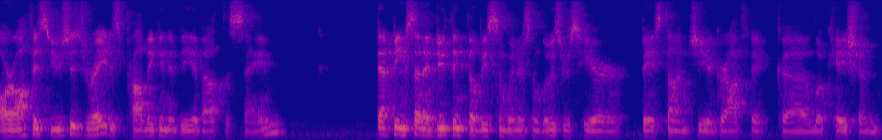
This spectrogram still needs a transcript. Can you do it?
our office usage rate is probably going to be about the same. That being said, I do think there'll be some winners and losers here based on geographic uh, location.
